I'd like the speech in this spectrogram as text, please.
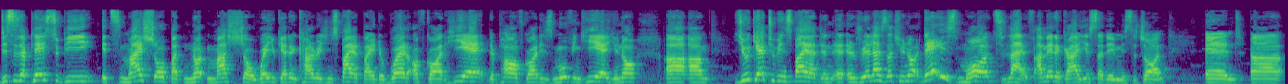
This is a place to be. It's my show but not my show where you get encouraged inspired by the word of god. Here the power of god is moving here you know. Uh, um you get to be inspired and, and, and realize that you know there is more to life. I met a guy yesterday, Mr. John, and uh,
